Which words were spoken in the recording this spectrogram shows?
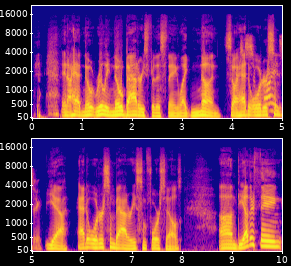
and I had no really no batteries for this thing, like none. So I had to order some. Surprising. Yeah, had to order some batteries, some four cells. Um, the other thing,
